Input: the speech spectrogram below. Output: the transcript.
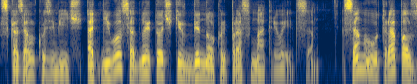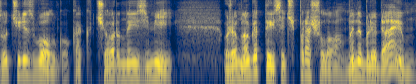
сказал Кузьмич. От него с одной точки в бинокль просматривается. С самого утра ползут через Волгу, как черный змей. Уже много тысяч прошло. Мы наблюдаем,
